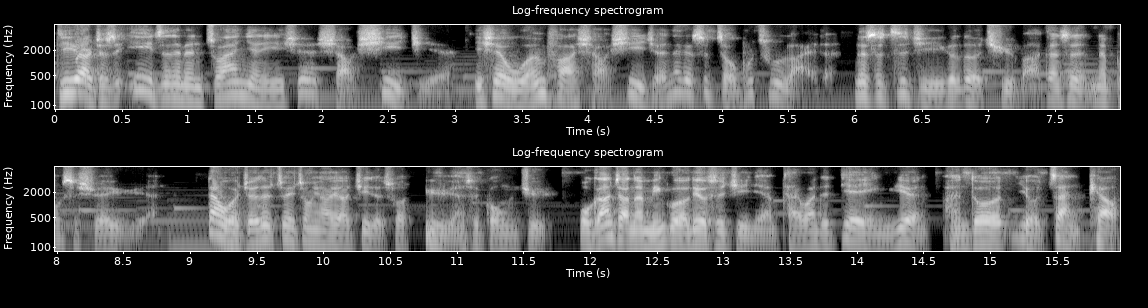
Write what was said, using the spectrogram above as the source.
第二，就是一直在那边钻研一些小细节，一些文法小细节，那个是走不出来的，那是自己一个乐趣吧，但是那不是学语言。但我觉得最重要要记得说，语言是工具。我刚刚讲的民国六十几年，台湾的电影院很多有站票，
